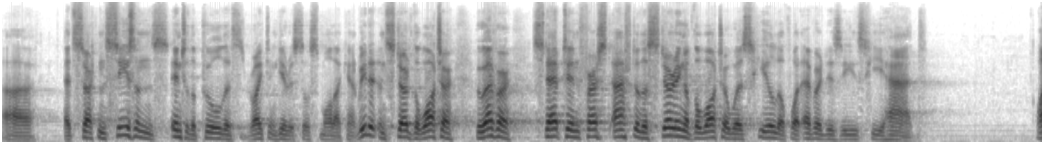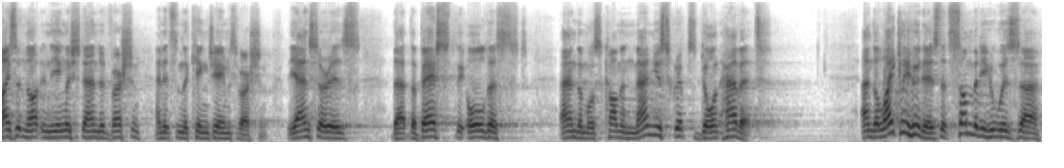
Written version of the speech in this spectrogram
uh, at certain seasons into the pool. This writing here is so small I can't read it, and stirred the water. Whoever stepped in first after the stirring of the water was healed of whatever disease he had. Why is it not in the English Standard Version and it's in the King James Version? The answer is that the best, the oldest, and the most common manuscripts don't have it. And the likelihood is that somebody who was uh,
